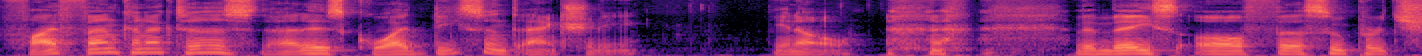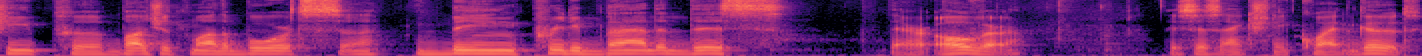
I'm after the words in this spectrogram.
five fan connectors, that is quite decent actually. You know, the days of uh, super cheap uh, budget motherboards uh, being pretty bad at this, they're over. This is actually quite good.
